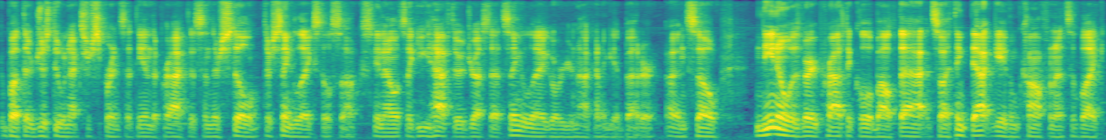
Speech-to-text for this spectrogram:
but they're just doing extra sprints at the end of practice, and they're still their single leg still sucks. You know, it's like you have to address that single leg, or you're not going to get better. And so Nino was very practical about that. So I think that gave him confidence of like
